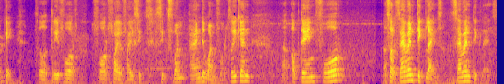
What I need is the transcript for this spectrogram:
okay. So 3 4 4 5 5 6 6 1 and 1 4 so you can uh, obtain 4 uh, sorry 7 thick lines. 7 thick lines.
